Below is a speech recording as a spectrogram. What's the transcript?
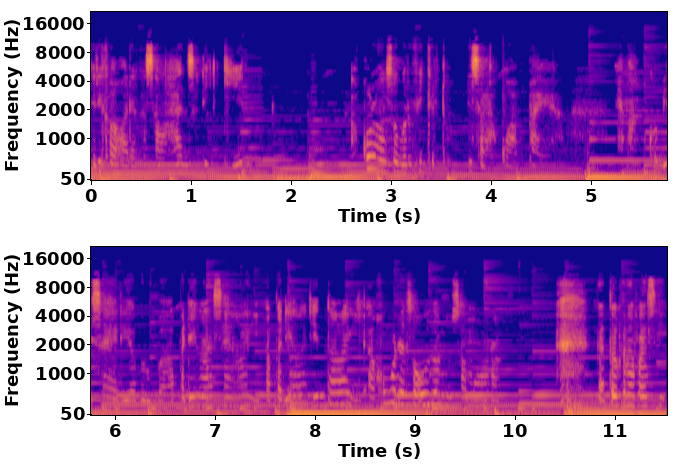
Jadi kalau ada kesalahan sedikit aku langsung berpikir tuh ini salahku apa ya? Emang kok bisa ya dia berubah? Apa dia nggak sayang lagi? Apa dia nggak cinta lagi? Aku udah selalu tuh sama orang. Gak tau kenapa sih.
